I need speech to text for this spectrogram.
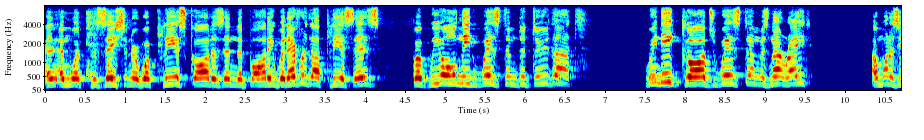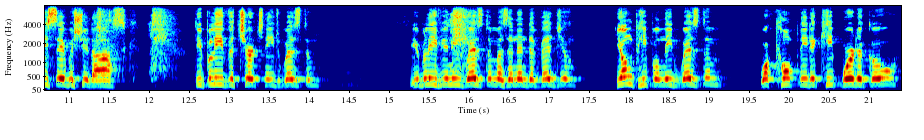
in, in what position or what place God is in the body, whatever that place is. But we all need wisdom to do that. We need God's wisdom, isn't that right? And what does he say we should ask? Do you believe the church needs wisdom? Do you believe you need wisdom as an individual? Young people need wisdom. What company to keep, where to go,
